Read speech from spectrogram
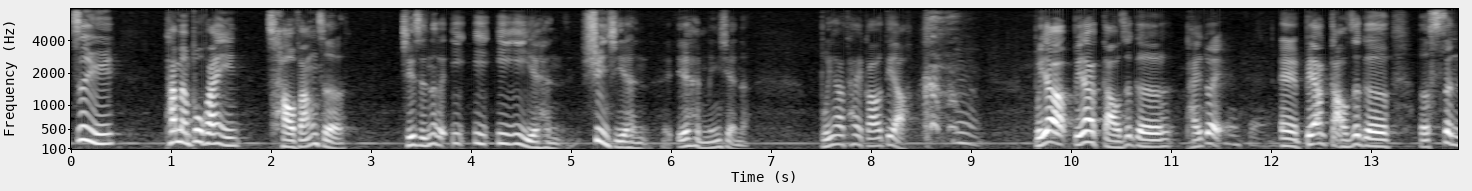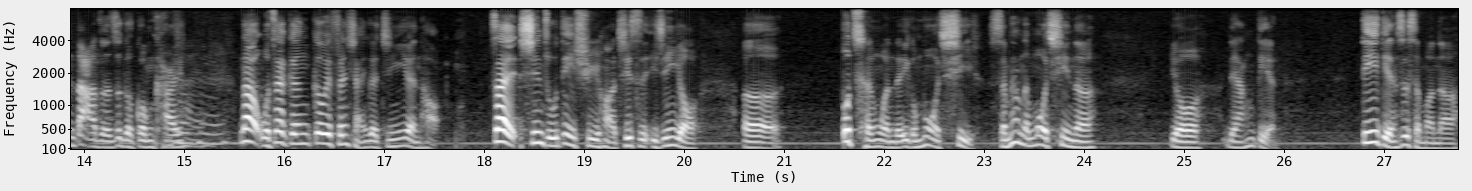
至于他们不欢迎炒房者，其实那个意意意义也很讯息也很也很明显的，不要太高调，嗯，不要不要搞这个排队，哎、欸，不要搞这个呃盛大的这个公开。那我再跟各位分享一个经验哈，在新竹地区哈，其实已经有呃不成文的一个默契，什么样的默契呢？有两点，第一点是什么呢？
